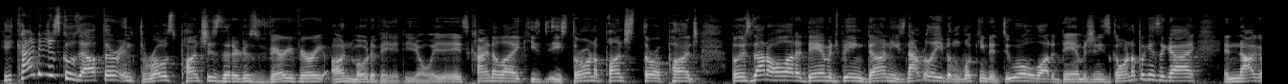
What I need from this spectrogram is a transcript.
he kind of just goes out there and throws punches that are just very, very unmotivated. You know, it's kind of like he's he's throwing a punch, throw a punch, but there's not a whole lot of damage being done. He's not really even looking to do a whole lot of damage, and he's going up against a guy in Naga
